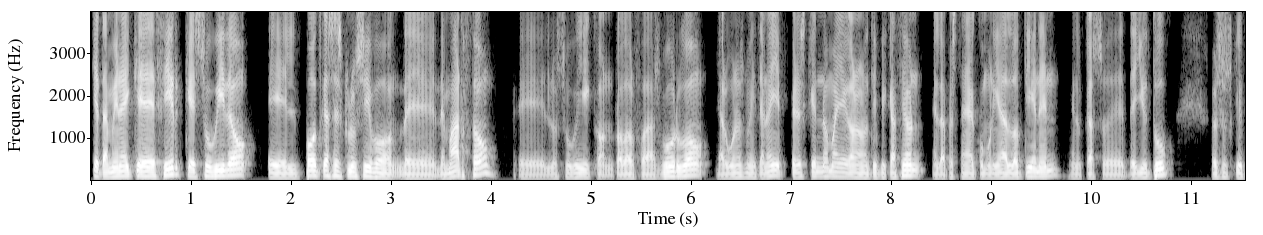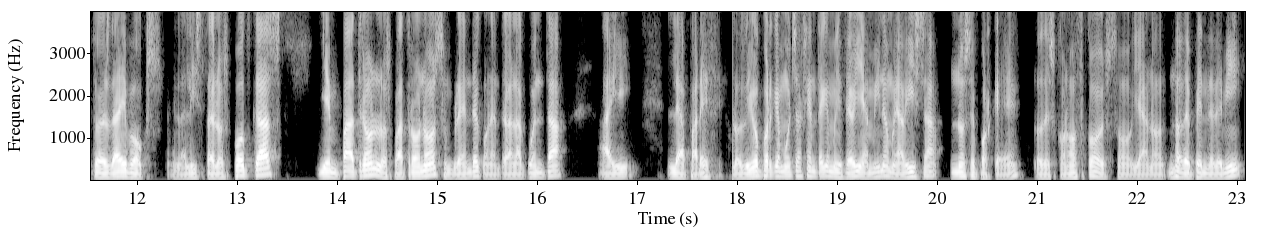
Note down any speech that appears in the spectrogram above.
que también hay que decir que he subido el podcast exclusivo de, marzo, eh, lo subí con Rodolfo de Asburgo, y algunos me dicen, oye, pero es que no me ha llegado la notificación, en la pestaña de comunidad lo tienen, en el caso de, YouTube, los suscriptores de iVoox en la lista de los podcasts, y en Patreon, los patronos, simplemente con entrar en la cuenta, ahí le aparece. Lo digo porque mucha gente que me dice, oye, a mí no me avisa, no sé por qué, ¿eh? lo desconozco, eso ya no, no, depende de mí,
